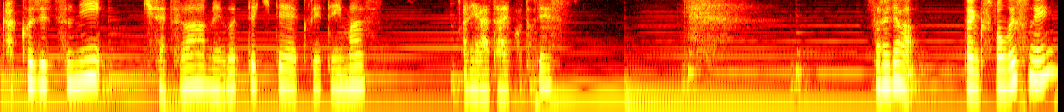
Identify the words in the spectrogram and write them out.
確実に季節は巡ってきてくれています。ありがたいことです。それでは、Thanks for listening.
